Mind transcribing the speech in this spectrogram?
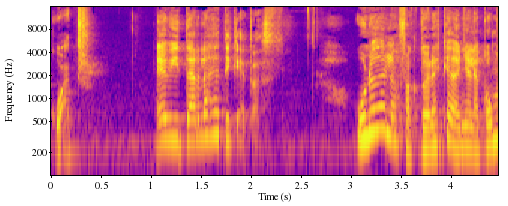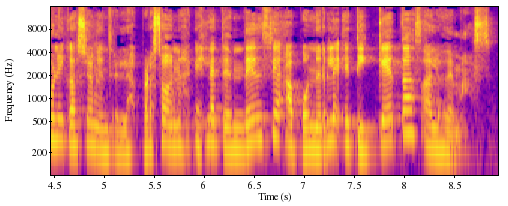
4. Evitar las etiquetas. Uno de los factores que daña la comunicación entre las personas es la tendencia a ponerle etiquetas a los demás.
